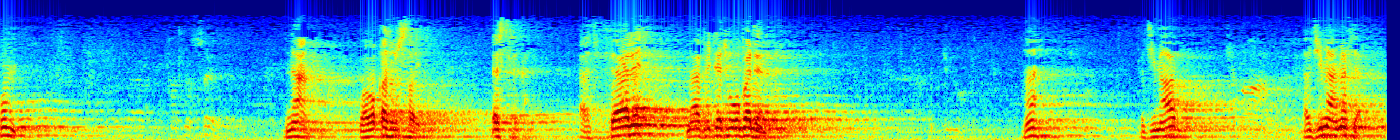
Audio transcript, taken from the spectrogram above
قم. نعم وهو قتل الصيد. استنى الثالث ما فديته بدن. ها؟ الجمار؟ الجماع متى؟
